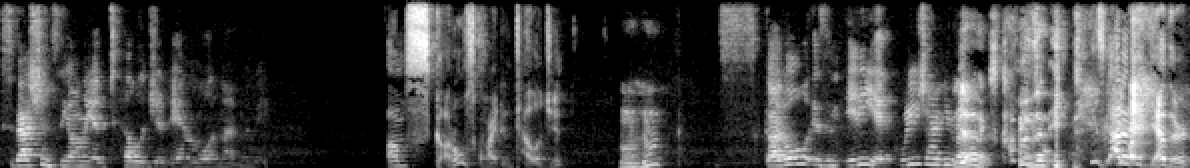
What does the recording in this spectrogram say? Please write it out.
Sebastian's the only intelligent animal in that movie. Um, Scuttle's quite intelligent. mm-hmm. Scuttle is an idiot. What are you talking about? Yeah, he's an idiot. He's got it together.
